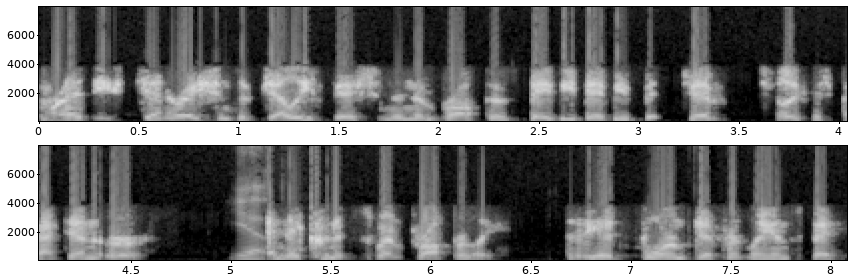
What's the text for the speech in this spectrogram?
bred these generations of jellyfish and then brought those baby, baby jellyfish back down to Earth. Yeah. And they couldn't swim properly. They had formed differently in space.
